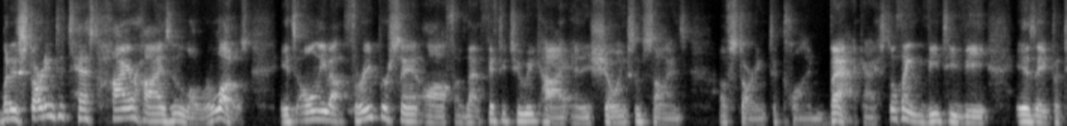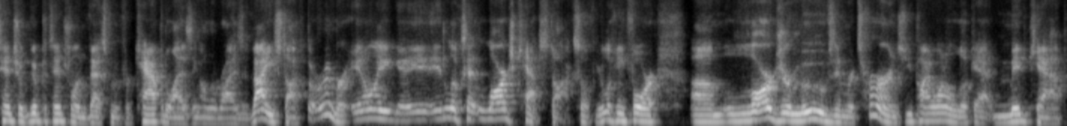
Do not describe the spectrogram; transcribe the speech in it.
but is starting to test higher highs and lower lows. It's only about 3% off of that 52 week high and is showing some signs of starting to climb back. I still think VTV is a potential good potential investment for capitalizing on the rise of value stocks. But remember, it only it looks at large cap stocks. So if you're looking for um, larger moves in returns, you probably want to look at mid cap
